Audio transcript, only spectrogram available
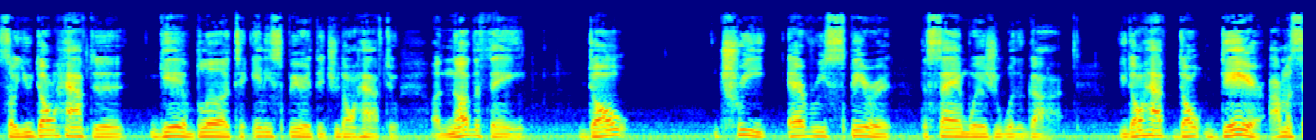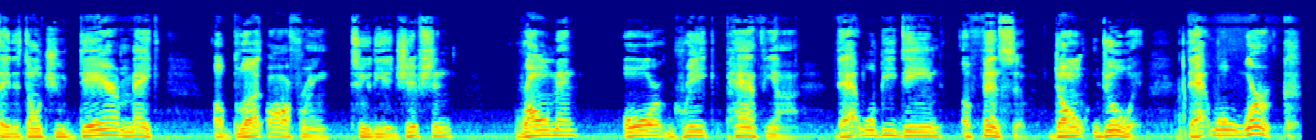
So you don't have to give blood to any spirit that you don't have to. Another thing, don't treat every spirit the same way as you would a God. You don't have, don't dare, I'm going to say this, don't you dare make a blood offering to the Egyptian, Roman, or Greek pantheon. That will be deemed offensive. Don't do it. That will work.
